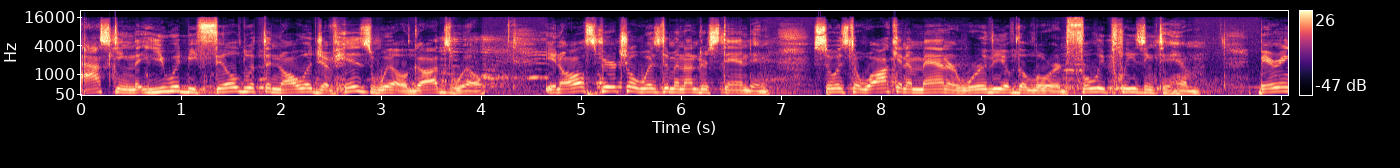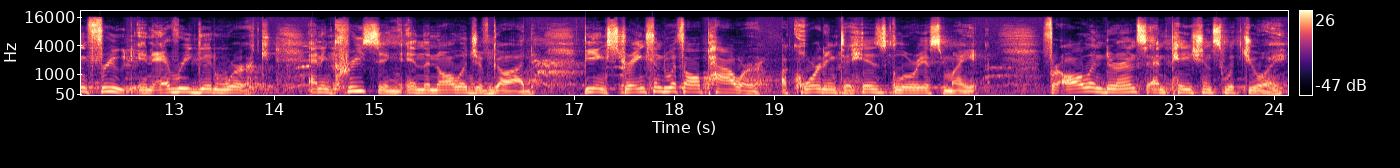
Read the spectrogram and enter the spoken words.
asking that you would be filled with the knowledge of His will, God's will in all spiritual wisdom and understanding, so as to walk in a manner worthy of the Lord, fully pleasing to Him, bearing fruit in every good work, and increasing in the knowledge of God, being strengthened with all power according to His glorious might, for all endurance and patience with joy,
